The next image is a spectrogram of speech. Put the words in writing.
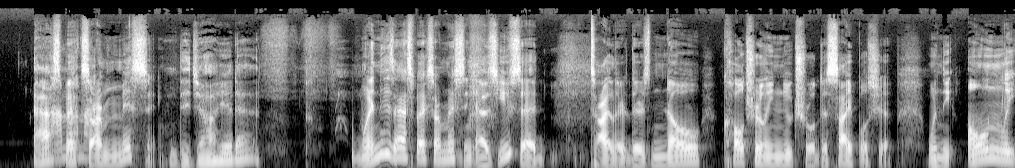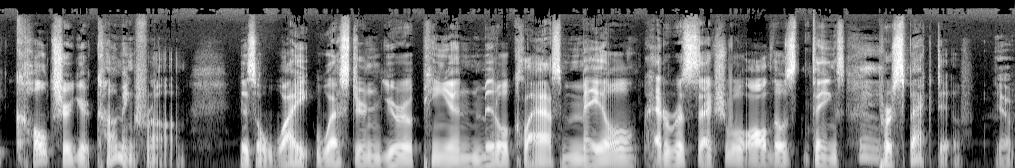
aspects are missing, did y'all hear that? When these aspects are missing, as you said, Tyler, there's no culturally neutral discipleship. When the only culture you're coming from is a white, Western European, middle class, male, heterosexual, all those things hmm. perspective, yep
